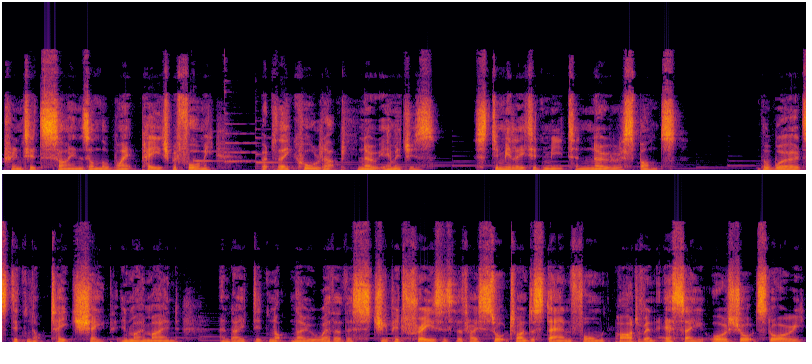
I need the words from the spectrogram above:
printed signs on the white page before me, but they called up no images, stimulated me to no response. The words did not take shape in my mind, and I did not know whether the stupid phrases that I sought to understand formed part of an essay or a short story.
